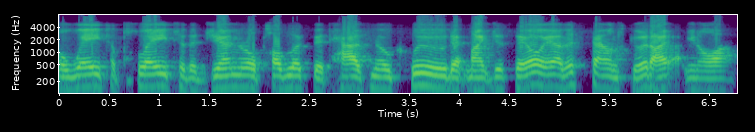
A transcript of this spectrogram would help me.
a way to play to the general public that has no clue that might just say, oh yeah, this sounds good. I, you know,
